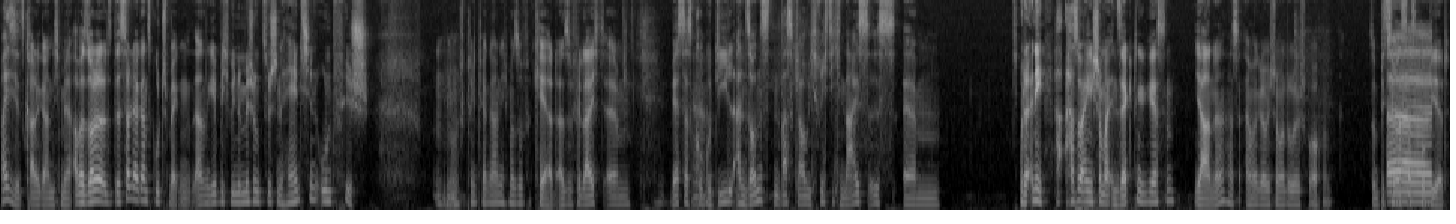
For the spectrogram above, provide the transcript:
Weiß ich jetzt gerade gar nicht mehr. Aber soll, das soll ja ganz gut schmecken. Angeblich wie eine Mischung zwischen Hähnchen und Fisch. Das klingt ja gar nicht mal so verkehrt. Also vielleicht ähm, wäre es das Krokodil. Ansonsten, was glaube ich richtig nice ist, ähm, oder nee, ha- hast du eigentlich schon mal Insekten gegessen? Ja, ne? Hast einmal, glaube ich, schon mal drüber gesprochen. So ein bisschen was hast du Äh, probiert.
